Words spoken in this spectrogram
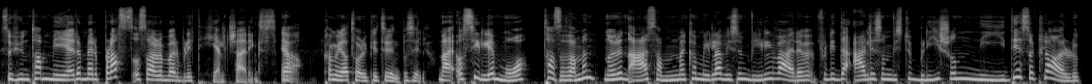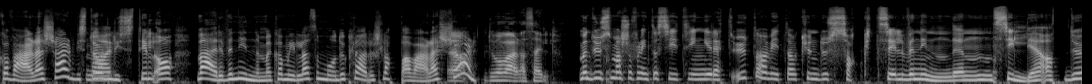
så hun tar mer og mer plass, og så har det bare blitt helt skjærings. Ja, Camilla tåler ikke trynet på Silje. Nei, og Silje må ta seg sammen når hun er sammen med Camilla. Hvis hun vil være Fordi det er liksom, hvis du blir så needy, så klarer du ikke å være deg sjøl. Hvis du Nei. har lyst til å være venninne med Camilla, så må du klare å slappe av å være deg Ja, du må være deg selv. Men du som er så flink til å si ting rett ut, da, Vita, kunne du sagt til venninnen din Silje at du,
